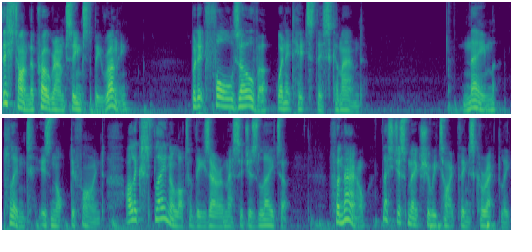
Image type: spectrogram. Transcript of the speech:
This time the program seems to be running, but it falls over when it hits this command. Name plint is not defined. I'll explain a lot of these error messages later. For now, let's just make sure we type things correctly.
